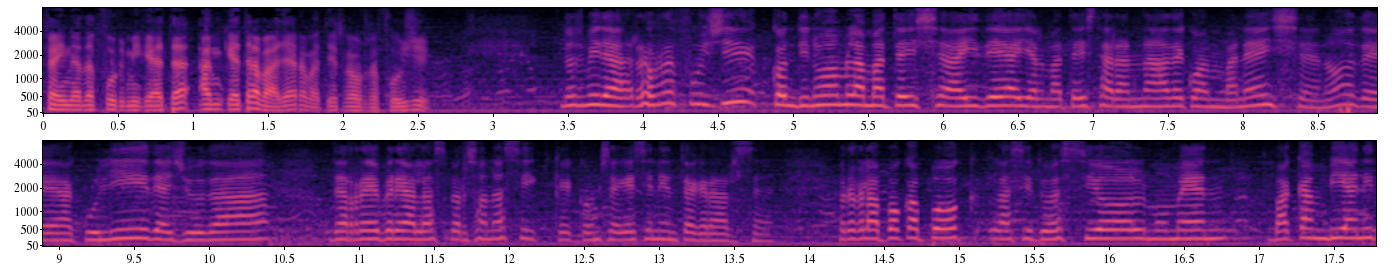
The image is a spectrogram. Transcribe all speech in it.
feina de formigueta. Amb què treballa ara mateix Reus Refugi? Doncs mira, Reus Refugi continua amb la mateixa idea i el mateix tarannà de quan va néixer, no? d'acollir, d'ajudar, de rebre a les persones i que aconsegueixin integrar-se però que a poc a poc la situació, el moment, va canviant i,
